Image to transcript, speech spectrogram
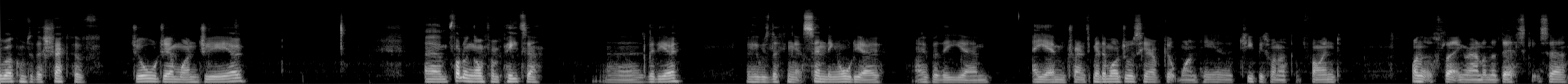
welcome to the shack of George M1 GEO. Um, following on from Peter's uh, video, where he was looking at sending audio over the um, AM transmitter modules. Here I've got one here, the cheapest one I could find. One that was floating around on the desk. It's a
